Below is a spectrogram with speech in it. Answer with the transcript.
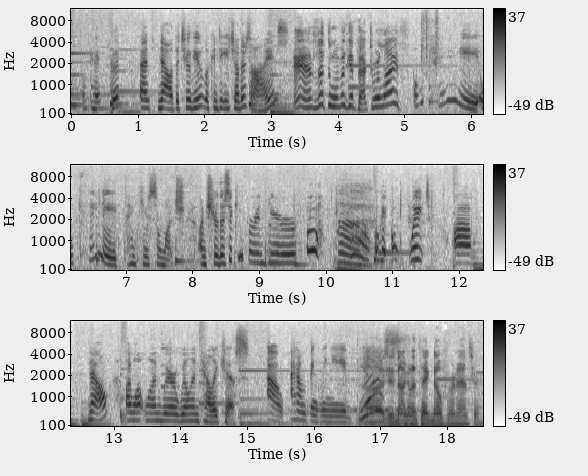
Okay, good. And now the two of you look into each other's eyes. And let the woman get back to her life. Okay, okay. Thank you so much. I'm sure there's a keeper in here. Oh. okay, oh, wait. Uh, now, I want one where Will and Callie kiss. Oh, I don't think we need. Uh, she's not going to take no for an answer.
